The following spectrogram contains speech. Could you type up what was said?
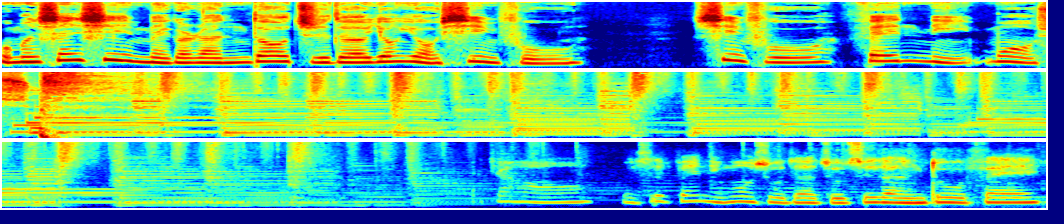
我们深信每个人都值得拥有幸福，幸福非你莫属。大家好，我是非你莫属的主持人杜菲，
